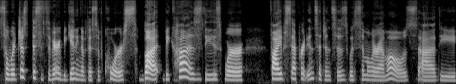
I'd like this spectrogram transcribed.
so we're just, this is the very beginning of this, of course. But because these were five separate incidences with similar MOs, uh, the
